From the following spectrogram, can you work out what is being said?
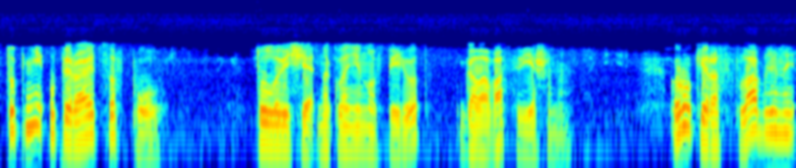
ступни упираются в пол, туловище наклонено вперед, голова свешена. Руки расслаблены,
